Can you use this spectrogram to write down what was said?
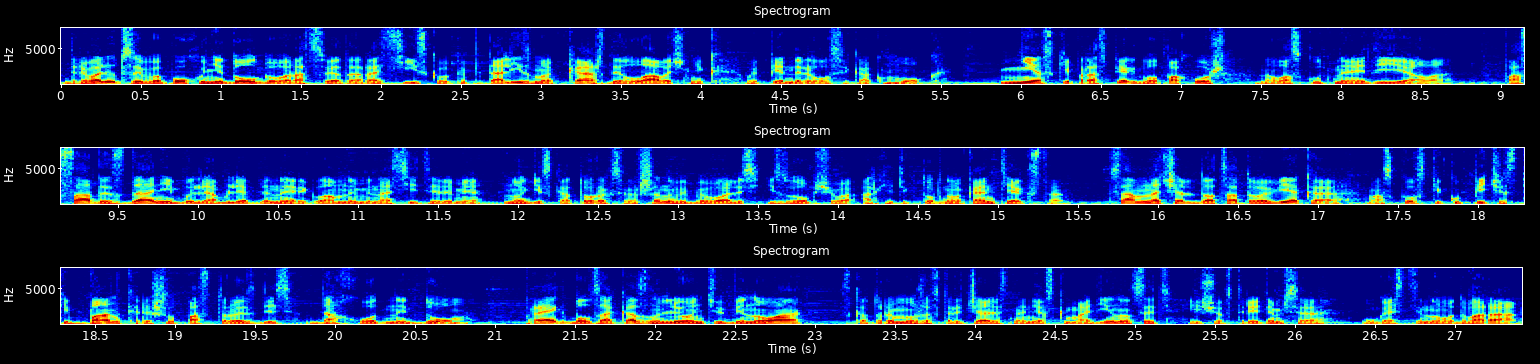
До революции в эпоху недолгого расцвета российского капитализма каждый лавочник выпендривался как мог. Невский проспект был похож на лоскутное одеяло – Фасады зданий были облеплены рекламными носителями, многие из которых совершенно выбивались из общего архитектурного контекста. В самом начале 20 века Московский купеческий банк решил построить здесь доходный дом. Проект был заказан Леонтию Бенуа, с которым мы уже встречались на Невском 11, еще встретимся у гостиного двора.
